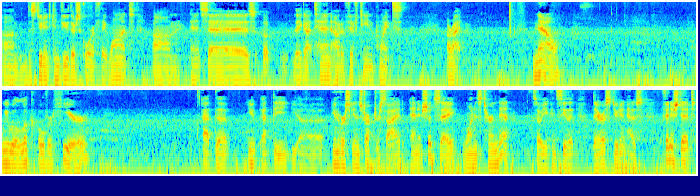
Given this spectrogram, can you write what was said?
Um, the student can view their score if they want. Um, and it says, oh, they got 10 out of 15 points. All right. Now, we will look over here at the at the uh, university instructor side and it should say one is turned in. So you can see that there a student has finished it.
